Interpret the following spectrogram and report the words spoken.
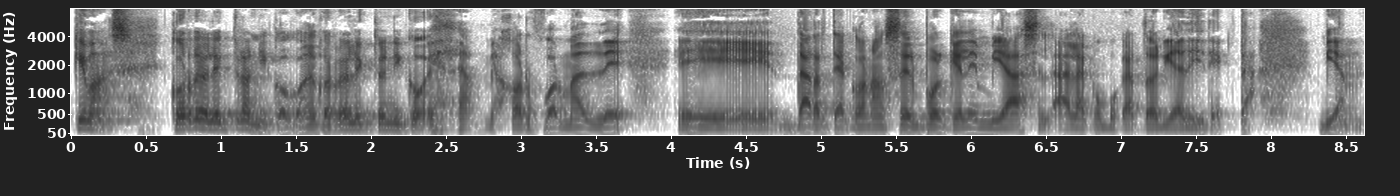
¿Qué más? Correo electrónico. Con el correo electrónico es la mejor forma de eh, darte a conocer porque le envías a la convocatoria directa. Bien,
